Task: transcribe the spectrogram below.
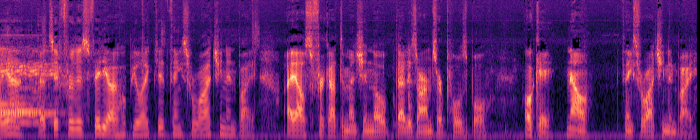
So yeah, that's it for this video. I hope you liked it. Thanks for watching and bye. I also forgot to mention though that his arms are posable. Okay, now, thanks for watching and bye.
